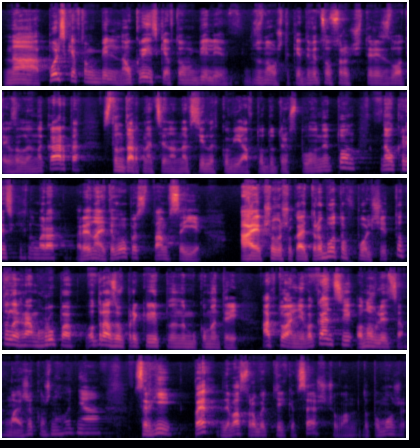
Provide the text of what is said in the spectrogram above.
на польський автомобіль, на українські автомобілі знову ж таки 944 злотих зелена карта, стандартна ціна на всі легкові авто до 3,5 тонн на українських номерах. Ринайте в опис, там все є. А якщо ви шукаєте роботу в Польщі, то телеграм-група одразу в прикріпленому коментарі. Актуальні вакансії оновлюються майже кожного дня. Сергій Пех для вас робить тільки все, що вам допоможе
